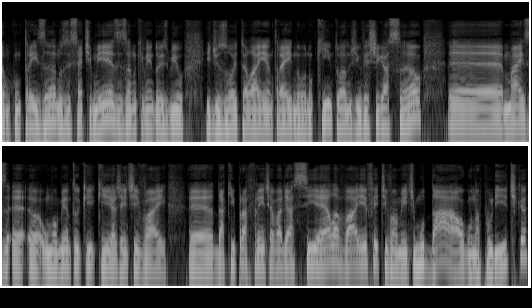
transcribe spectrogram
estão com três anos e sete meses. Ano que vem, 2018, ela entra aí no, no quinto ano de investigação. É, mas é, é um momento que, que a gente vai é, daqui para frente avaliar se ela vai efetivamente mudar algo na política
